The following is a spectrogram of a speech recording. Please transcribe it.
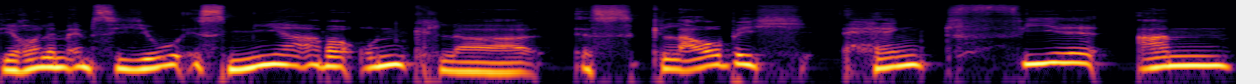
Die Rolle im MCU ist mir aber unklar. Es, glaube ich, hängt viel an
